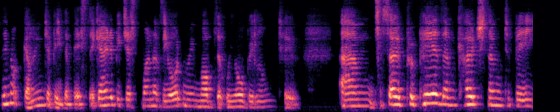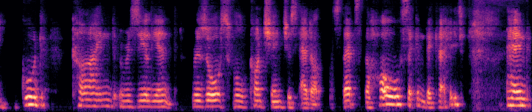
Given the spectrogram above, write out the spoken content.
They're not going to be the best. They're going to be just one of the ordinary mob that we all belong to. Um, so prepare them, coach them to be good, kind, resilient, resourceful, conscientious adults. That's the whole second decade. And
